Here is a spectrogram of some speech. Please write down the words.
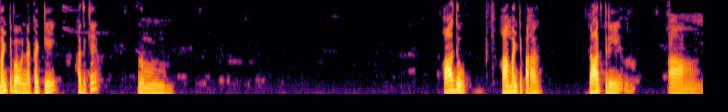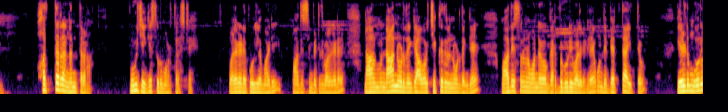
ಮಂಟಪವನ್ನು ಕಟ್ಟಿ ಅದಕ್ಕೆ ಅದು ಆ ಮಂಟಪ ರಾತ್ರಿ ಹತ್ತರ ನಂತರ ಪೂಜೆಗೆ ಶುರು ಮಾಡ್ತಾರೆ ಅಷ್ಟೇ ಒಳಗಡೆ ಪೂಜೆ ಮಾಡಿ ಮಾದೇಶ್ವರನ ಬೆಟ್ಟದ ಒಳಗಡೆ. ನಾನು ನಾನು ನೋಡ್ದಂಗೆ, ಆವಾಗ ಚಿಕ್ಕದ್ರಲ್ಲಿ ನೋಡ್ದಂಗೆ ಮಾದೇಶ್ವರನ ಒಂದು ಗರ್ಭಗುಡಿ ಒಳಗಡೆ ಒಂದು ಬೆತ್ತ ಇತ್ತು. ಎರಡು ಮೂರು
